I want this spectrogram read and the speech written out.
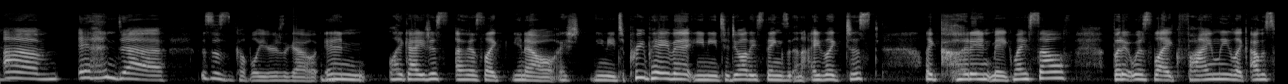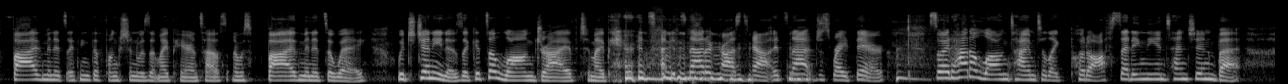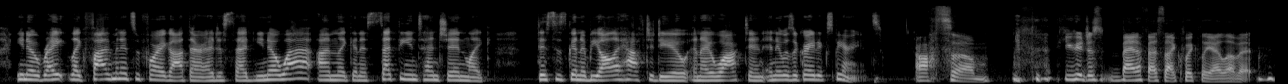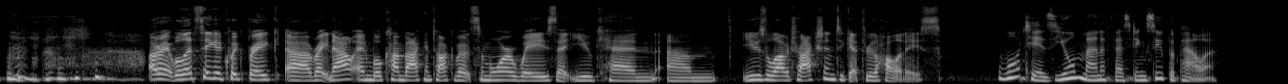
Um, and uh, this was a couple years ago, and like I just I was like, you know, I sh- you need to pre-pave it. You need to do all these things, and I like just like couldn't make myself but it was like finally like i was five minutes i think the function was at my parents house and i was five minutes away which jenny knows like it's a long drive to my parents it's not across town it's not just right there. So i'd had a long time to like put off setting the intention but you know right like five minutes before i got there i just said you know what? I'm like gonna set the intention like this is gonna be all i have to do and i walked in and it was a great experience. Awesome you could just manifest that quickly. I love it. All right, well, let's take a quick break uh, right now, and we'll come back and talk about some more ways that you can um, use the law of attraction to get through the holidays. What is your manifesting superpower?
